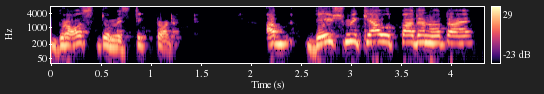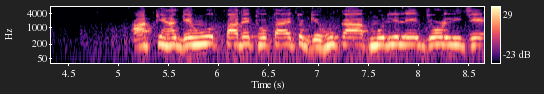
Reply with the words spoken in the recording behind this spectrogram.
ग्रॉस डोमेस्टिक प्रोडक्ट अब देश में क्या उत्पादन होता है? आपके यहाँ गेहूँ उत्पादित होता है तो गेहूँ का आप मूल्य ले, जोड़ लीजिए।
